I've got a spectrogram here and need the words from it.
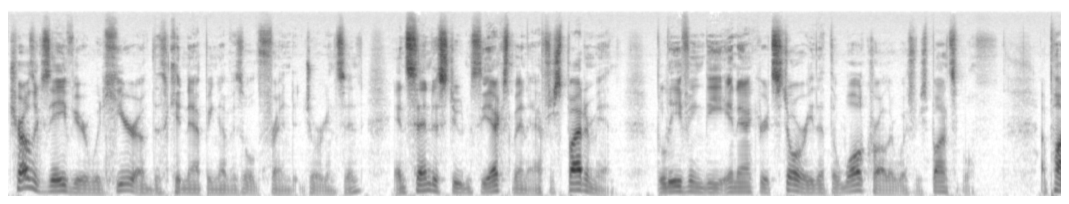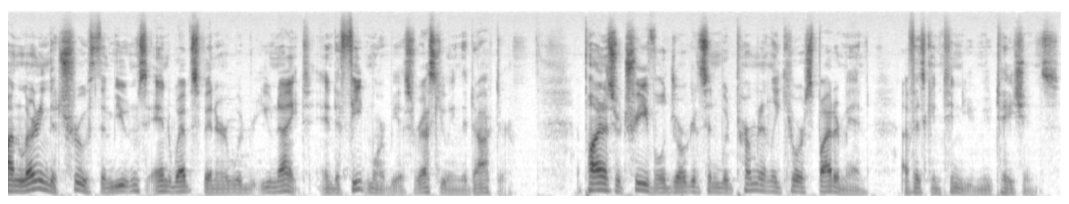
Charles Xavier would hear of the kidnapping of his old friend Jorgensen and send his students, the X Men, after Spider Man, believing the inaccurate story that the wall crawler was responsible. Upon learning the truth, the mutants and Web Spinner would unite and defeat Morbius, rescuing the Doctor. Upon his retrieval, Jorgensen would permanently cure Spider Man of his continued mutations.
